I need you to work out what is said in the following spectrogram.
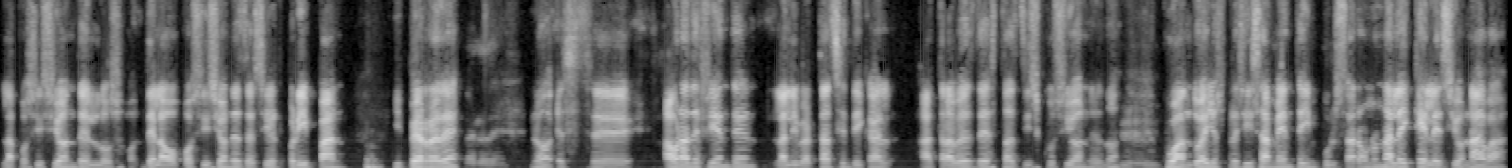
la posición de los de la oposición, es decir, PRI, PAN y PRD, PRD. ¿no? Este, ahora defienden la libertad sindical a través de estas discusiones, ¿no? Ujú. Cuando ellos precisamente impulsaron una ley que lesionaba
